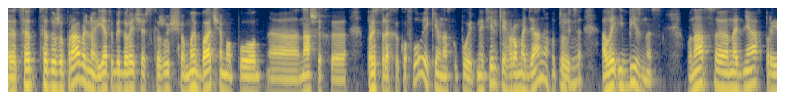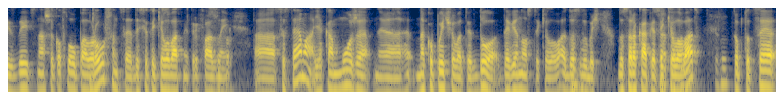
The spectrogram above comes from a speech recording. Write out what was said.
Е, Це, це дуже правильно. І я тобі, до речі, скажу, що ми бачимо по е, наших е, пристроях EcoFlow, які в нас купують, не тільки громадяни готуються, Мгм. але і бізнес. У нас на днях приїздить наш EcoFlow Power Ocean, це 10 кіловатний трифазний Супер. система, яка може е, накопичувати до 90 кВт, до, вибач, до 45 40 кВт. Тобто це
